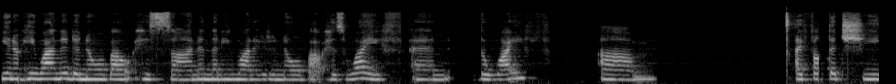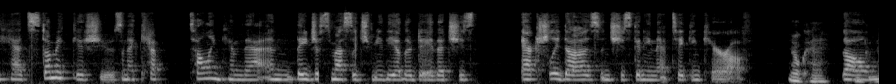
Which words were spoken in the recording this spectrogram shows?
you know he wanted to know about his son, and then he wanted to know about his wife, and the wife. Um, I felt that she had stomach issues, and I kept telling him that. And they just messaged me the other day that she's actually does, and she's getting that taken care of. Okay. So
